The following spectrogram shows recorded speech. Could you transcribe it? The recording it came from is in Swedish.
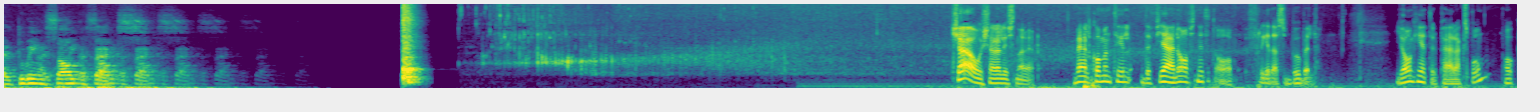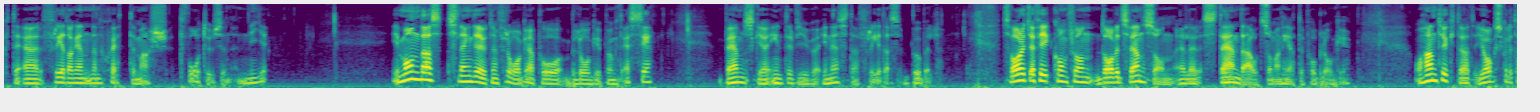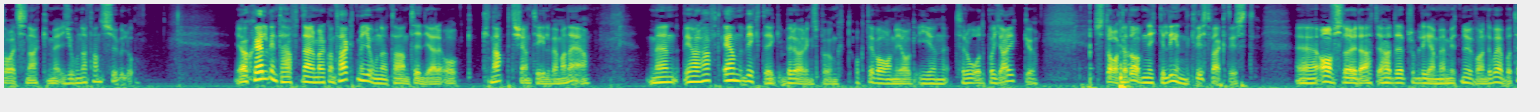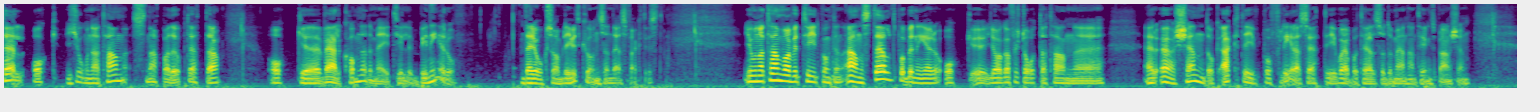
are doing sound effects. Ciao kära lyssnare! Välkommen till det fjärde avsnittet av Fredagsbubbel. Jag heter Per Axbom och det är fredagen den 6 mars 2009. I måndags slängde jag ut en fråga på bloggy.se. Vem ska jag intervjua i nästa fredagsbubbel? Svaret jag fick kom från David Svensson, eller Standout som han heter på Bloggy. Och han tyckte att jag skulle ta ett snack med Jonathan Sulo. Jag har själv inte haft närmare kontakt med Jonathan tidigare och knappt känt till vem han är. Men vi har haft en viktig beröringspunkt och det var när jag i en tråd på Jaiku startad av Nicke Lindqvist faktiskt Eh, avslöjade att jag hade problem med mitt nuvarande webbhotell och Jonathan snappade upp detta och eh, välkomnade mig till Binero där jag också har blivit kund sedan dess faktiskt. Jonathan var vid tidpunkten anställd på Binero och eh, jag har förstått att han är ökänd och aktiv på flera sätt i webbhotells och domänhanteringsbranschen.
